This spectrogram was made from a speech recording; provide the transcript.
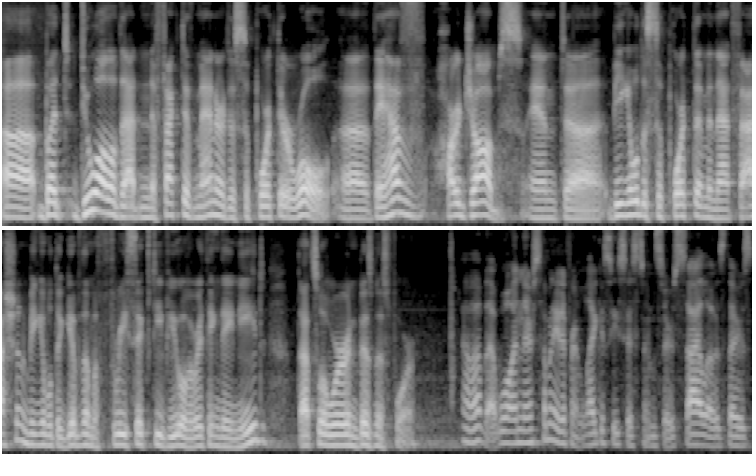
Uh, but do all of that in an effective manner to support their role. Uh, they have hard jobs, and uh, being able to support them in that fashion, being able to give them a 360 view of everything they need, that's what we're in business for. I love that. Well, and there's so many different legacy systems. There's silos. There's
